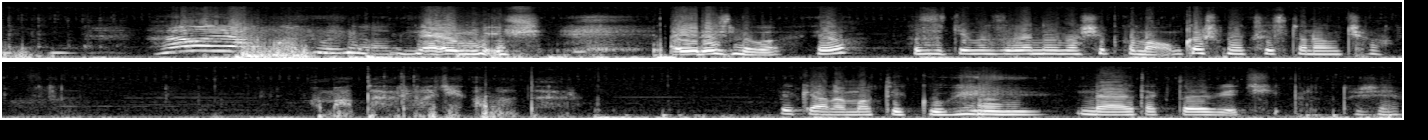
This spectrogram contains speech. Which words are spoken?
ok. Hele, já umím kolikrát. Neumíš. A jedeš znova, jo? A za těma zelenýma šipkama. Ukaž mi, jak jsi to naučila. Amatér, lidi, amatér. Jak já na matiku. Ne, tak to je větší, protože...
